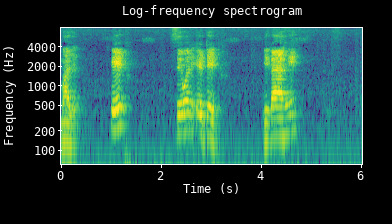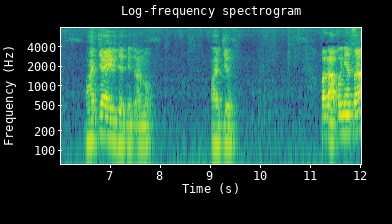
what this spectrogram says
भाजक. Eight seven eight eight. हे काय आहे? भाज्य आहे विद्यार्थी मित्रांनो. भाज्य. बघा आपण याचा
